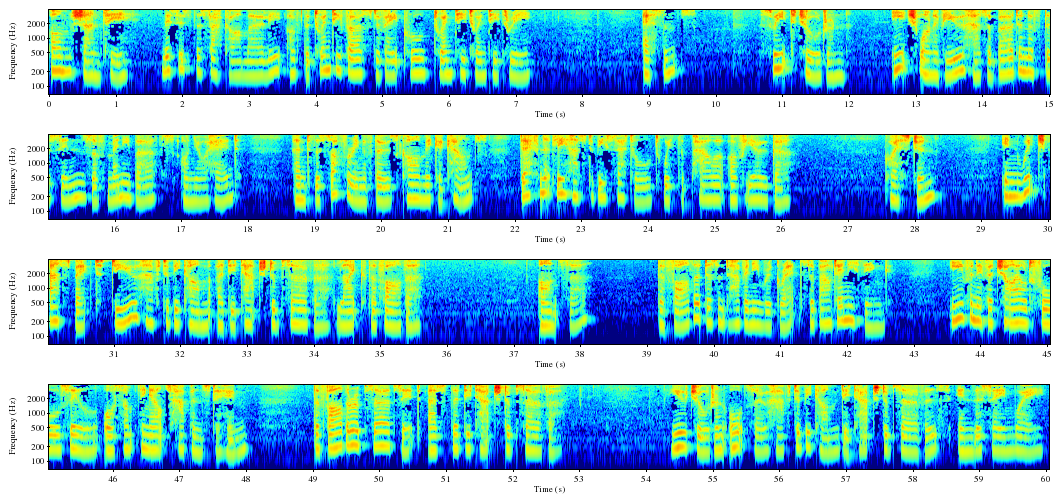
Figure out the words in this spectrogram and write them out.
Om Shanti. This is the Sakar Murli of the 21st of April 2023. Essence Sweet children, each one of you has a burden of the sins of many births on your head, and the suffering of those karmic accounts definitely has to be settled with the power of yoga. Question in which aspect do you have to become a detached observer like the Father? Answer The Father doesn't have any regrets about anything. Even if a child falls ill or something else happens to him, the Father observes it as the detached observer you children also have to become detached observers in the same way.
